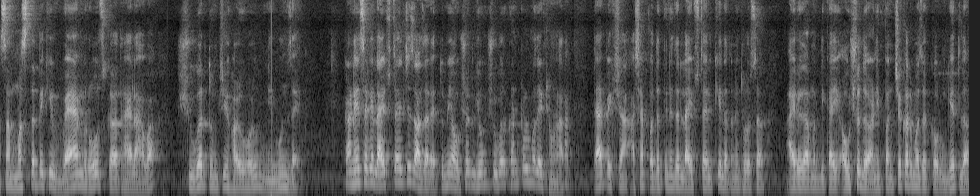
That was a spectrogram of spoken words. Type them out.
असा मस्तपैकी व्यायाम रोज करत राहायला हवा. शुगर तुमची हळूहळू निघून जाईल. कारण हे सगळे लाईफस्टाईलचेच आजार आहेत. तुम्ही औषध घेऊन शुगर कंट्रोलमध्ये ठेवणार आहात. त्यापेक्षा अशा पद्धतीने जर लाईफस्टाईल केलं आणि थोडंसं आयुर्वेदामधली काही औषधं आणि पंचकर्म जर करून घेतलं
